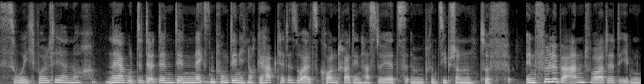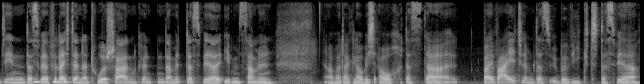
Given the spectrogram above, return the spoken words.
So, ich wollte ja noch, naja gut, den, den nächsten Punkt, den ich noch gehabt hätte, so als Kontra, den hast du jetzt im Prinzip schon zur, in Fülle beantwortet, eben den, dass wir vielleicht der Natur schaden könnten, damit, dass wir eben sammeln. Aber da glaube ich auch, dass da bei weitem das überwiegt, dass wir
